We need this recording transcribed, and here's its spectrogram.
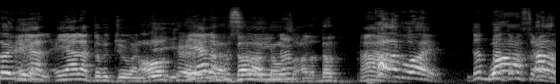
dayniile ciyaal ciyaala daba joogaan. Ciyaala dad-. Ah. qalad waaye dad baa daba socda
